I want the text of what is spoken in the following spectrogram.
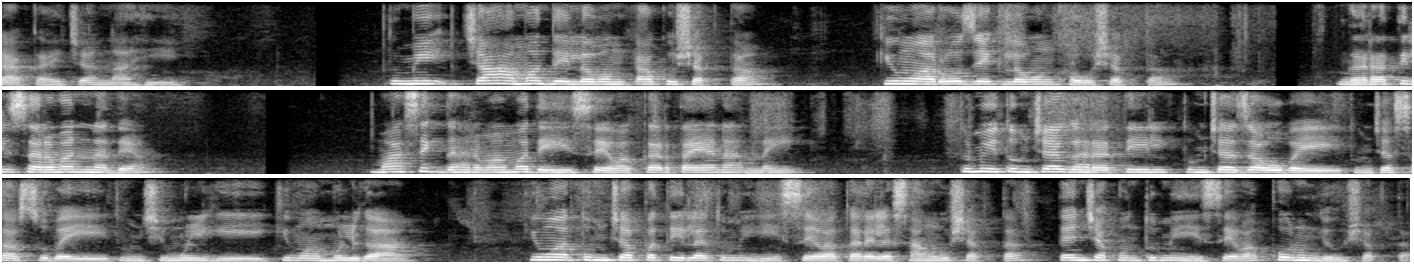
टाकायच्या नाही. तुम्ही चहामध्ये लवंग टाकू शकता किंवा रोज एक लवंग खाऊ शकता. घरातील सर्वांना द्या. मासिक धर्मामध्ये ही सेवा करता येणार नाही. तुम्ही तुमच्या घरातील तुमच्या जाऊबाई तुमच्या सासूबाई तुमची मुलगी किंवा मुलगा किंवा तुमच्या पतीला तुम्ही ही सेवा करायला सांगू शकता. त्यांच्याकडून तुम्ही ही सेवा करून घेऊ शकता.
